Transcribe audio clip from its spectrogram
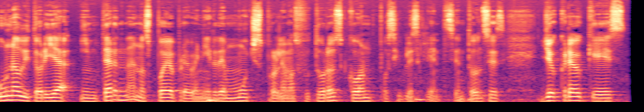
una auditoría interna nos puede prevenir de muchos problemas futuros con posibles clientes. Entonces, yo creo que es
